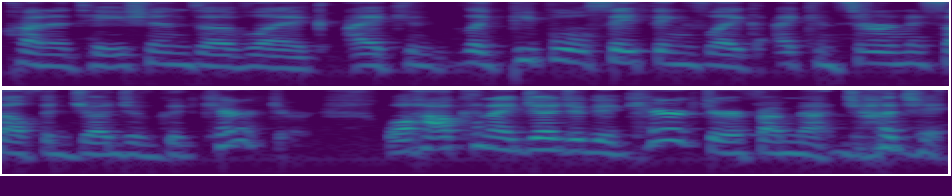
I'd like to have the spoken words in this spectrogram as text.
connotations of like I can like people will say things like I consider myself a judge of good character. Well, how can I judge a good character if I'm not judging?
